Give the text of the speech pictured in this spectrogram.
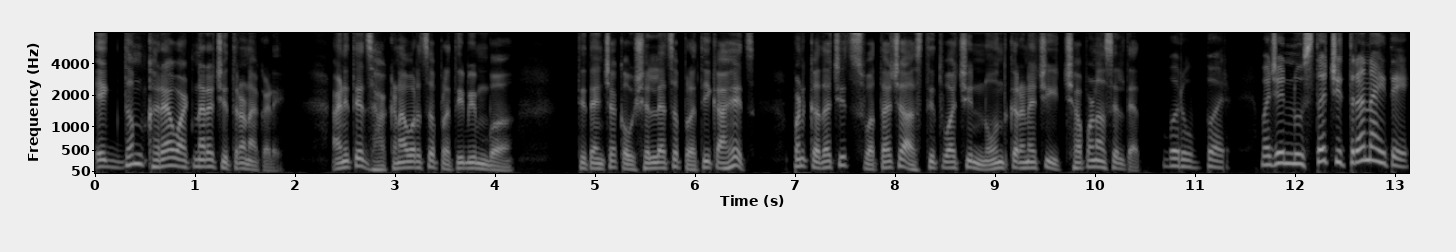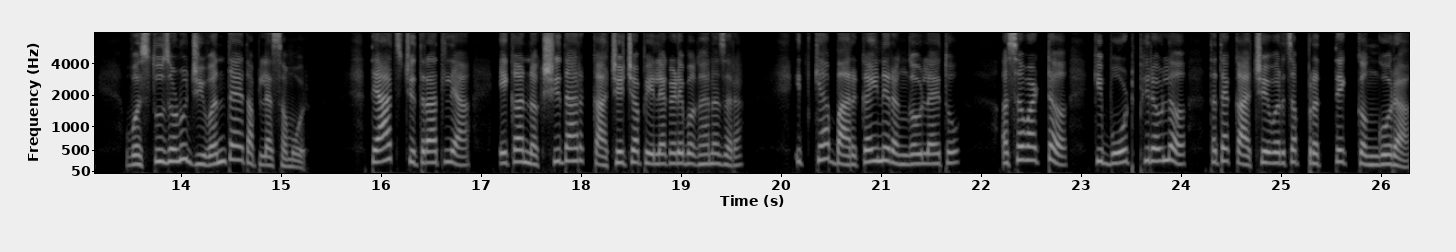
एकदम खऱ्या वाटणाऱ्या चित्रणाकडे. आणि ते झाकणावरचं प्रतिबिंब ते त्यांच्या कौशल्याचं प्रतीक आहेच पण कदाचित स्वतःच्या अस्तित्वाची नोंद करण्याची इच्छा पण असेल त्यात. बरोबर. म्हणजे नुसतं चित्र नाही ते वस्तू जणू जिवंत आहेत आपल्यासमोर त्याच चित्रातल्या एका नक्षीदार काचेच्या पेल्याकडे बघा ना जरा. इतक्या बारकाईने रंगवलाय तो. असं वाटतं की बोट फिरवलं तर त्या काचेवरचा प्रत्येक कंगोरा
